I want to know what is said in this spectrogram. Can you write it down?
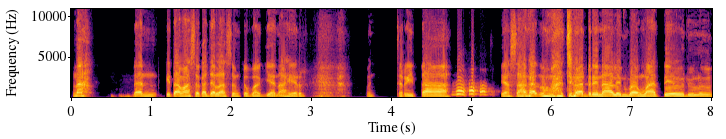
Nah dan kita masuk aja langsung ke bagian akhir. Cerita yang sangat memacu adrenalin Bang Mateo dulu.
